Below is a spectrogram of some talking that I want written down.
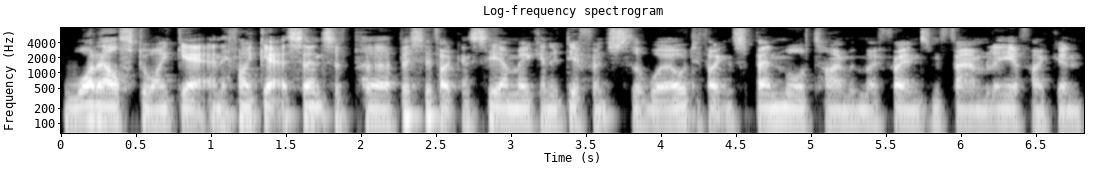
what else do I get? And if I get a sense of purpose, if I can see I'm making a difference to the world, if I can spend more time with my friends and family, if I can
